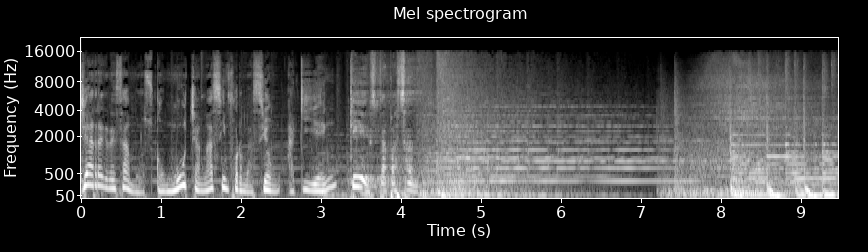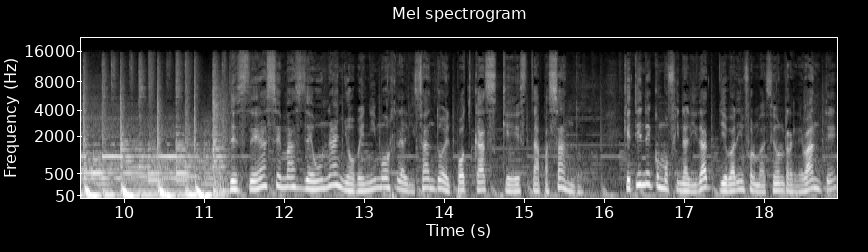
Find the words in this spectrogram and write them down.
Ya regresamos con mucha más información aquí en ¿Qué está pasando? Desde hace más de un año venimos realizando el podcast ¿Qué está pasando? que tiene como finalidad llevar información relevante,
